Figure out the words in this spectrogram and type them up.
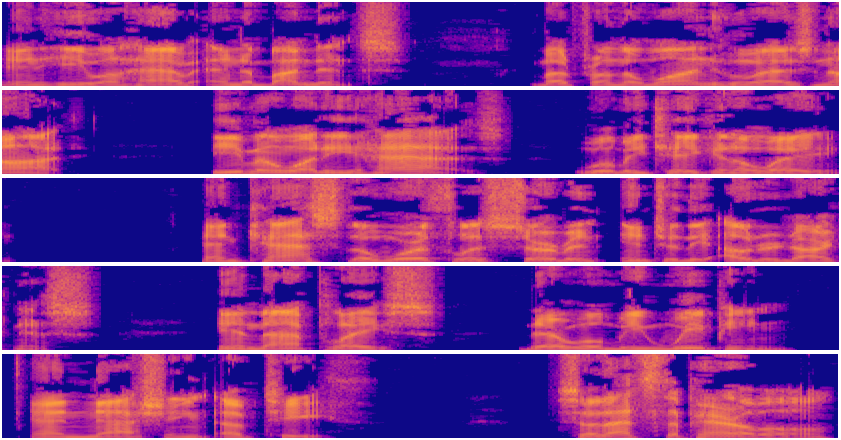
and he will have an abundance. But from the one who has not, even what he has will be taken away and cast the worthless servant into the outer darkness. In that place there will be weeping and gnashing of teeth. So that's the parable.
